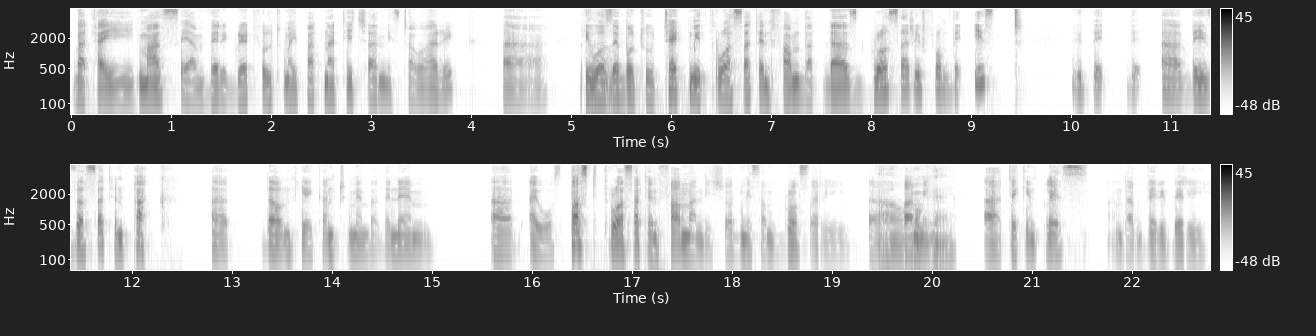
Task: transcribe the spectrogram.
but I must say I'm very grateful to my partner teacher, Mr. Warwick. Uh, he was able to take me through a certain farm that does grocery from the east. With the, the, uh, there is a certain park uh, down here. I can't remember the name. Uh, I was passed through a certain farm and he showed me some grocery uh, Oh, farming okay. uh, taking place, and I'm very, very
